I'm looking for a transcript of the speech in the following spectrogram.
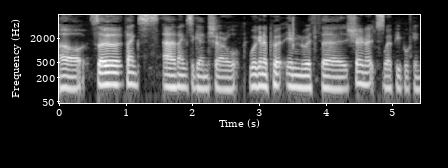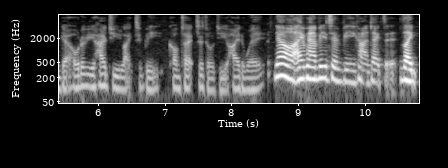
Oh, so thanks, uh, thanks again, Sheryl. We're going to put in with the show notes where people can get hold of you. How do you like to be contacted, or do you hide away? No, I'm happy to be contacted. Like,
